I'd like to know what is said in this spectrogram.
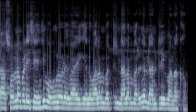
நான் சொன்னபடி செஞ்சு உங்களோட வாழ்க்கையில் வளம் பெற்று நலம் பெறுங்க. நன்றி வணக்கம்.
